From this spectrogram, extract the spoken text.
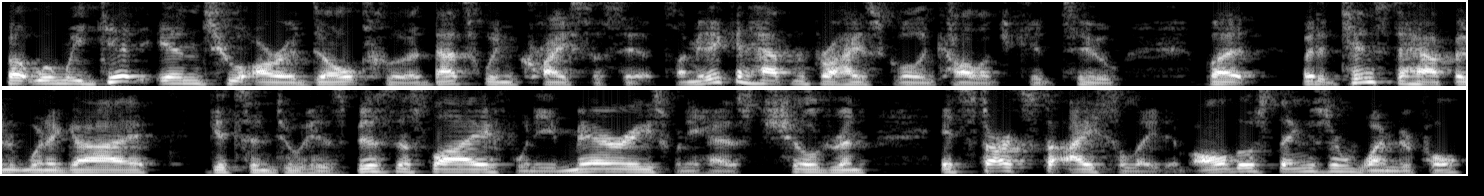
But when we get into our adulthood, that's when crisis hits. I mean, it can happen for a high school and college kid too, but but it tends to happen when a guy gets into his business life, when he marries, when he has children. It starts to isolate him. All those things are wonderful,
